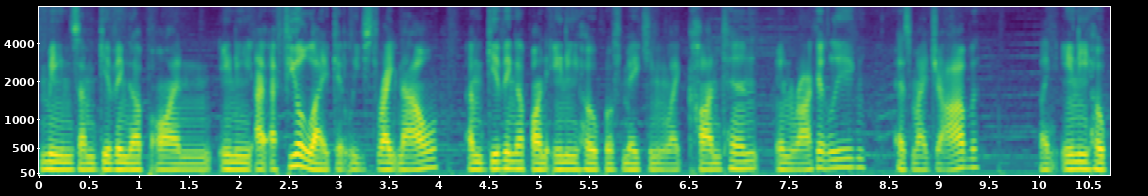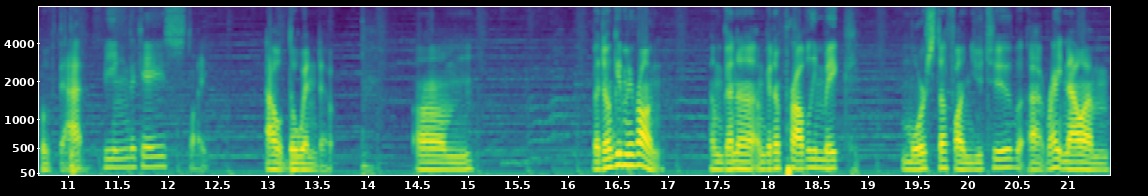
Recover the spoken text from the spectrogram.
means I'm giving up on any, I, I feel like at least right now, I'm giving up on any hope of making like content in Rocket League as my job, like any hope of that being the case, like out the window. Um, but don't get me wrong, I'm gonna I'm gonna probably make more stuff on YouTube. Uh, right now, I'm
